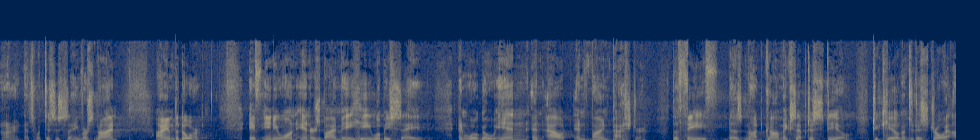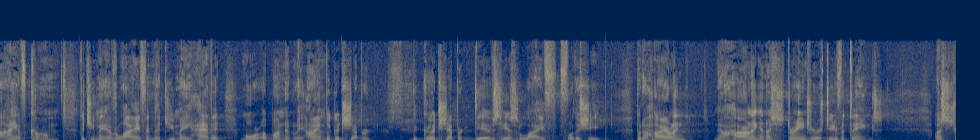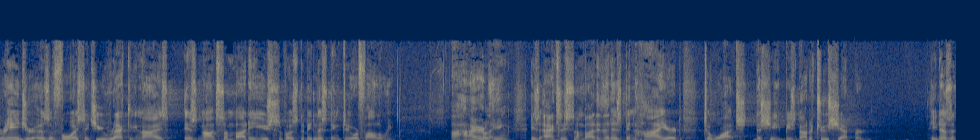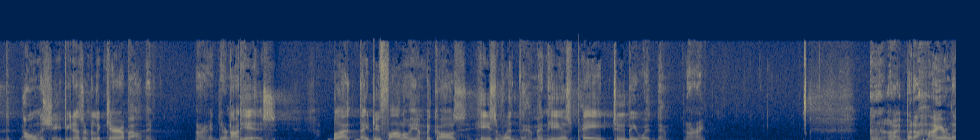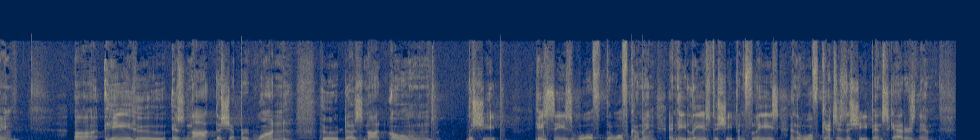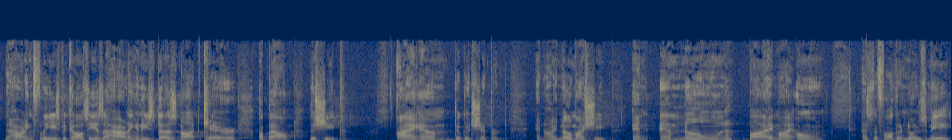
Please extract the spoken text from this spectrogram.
All right, that's what this is saying. Verse 9 I am the door. If anyone enters by me, he will be saved and will go in and out and find pasture. The thief does not come except to steal, to kill, and to destroy. I have come that you may have life and that you may have it more abundantly. I am the good shepherd. The good shepherd gives his life for the sheep. But a hireling, now a hireling and a stranger are two different things. A stranger is a voice that you recognize is not somebody you're supposed to be listening to or following. A hireling is actually somebody that has been hired to watch the sheep. He's not a true shepherd. He doesn't own the sheep, he doesn't really care about them. All right, they're not his. But they do follow him because he's with them and he is paid to be with them. All right. All right, but a hireling, uh, he who is not the shepherd, one who does not own the sheep, he sees wolf, the wolf coming, and he leaves the sheep and flees, and the wolf catches the sheep and scatters them. The hireling flees because he is a hireling and he does not care about the sheep. I am the good shepherd, and I know my sheep, and am known by my own. As the Father knows me,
